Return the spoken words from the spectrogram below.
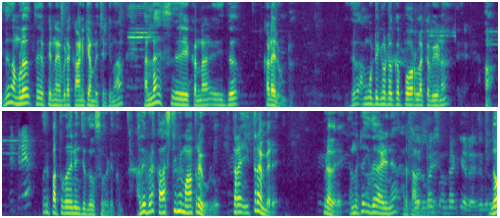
ഇത് നമ്മൾ പിന്നെ ഇവിടെ കാണിക്കാൻ വെച്ചിരിക്കുന്ന നല്ല കണ്ണ ഇത് കടയിലുണ്ട്. ഇത് അങ്ങോട്ടും ഇങ്ങോട്ടൊക്കെ പോറലൊക്കെ വീണ്. ആ എത്രയാ? ഒരു പത്ത് പതിനഞ്ച് ദിവസം എടുക്കും. അത് ഇവിടെ കാസ്റ്റിംഗ് മാത്രമേ ഉള്ളൂ. ഇത്ര ഇത്രയും വരെ ഇവിടെ വരെ. എന്നിട്ട് ഇത് കഴിഞ്ഞ് അടുത്ത എന്തോ?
